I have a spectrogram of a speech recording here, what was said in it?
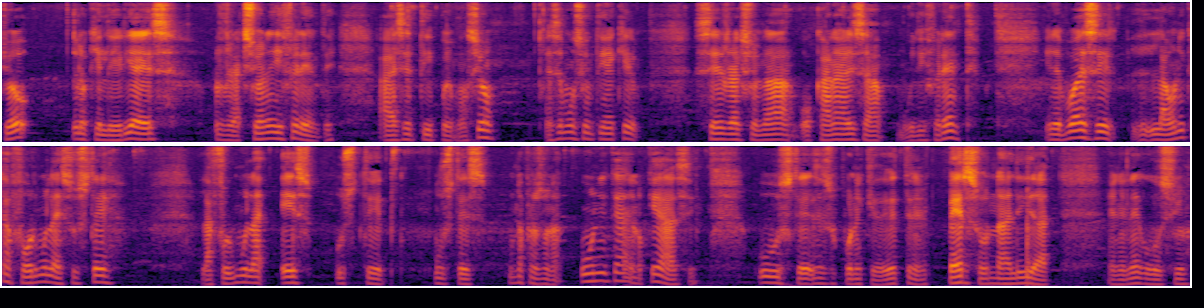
Yo lo que le diría es reaccione diferente a ese tipo de emoción. Esa emoción tiene que se reacciona o canaliza muy diferente. Y les voy a decir, la única fórmula es usted. La fórmula es usted. Usted es una persona única en lo que hace. Usted se supone que debe tener personalidad en el negocio.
